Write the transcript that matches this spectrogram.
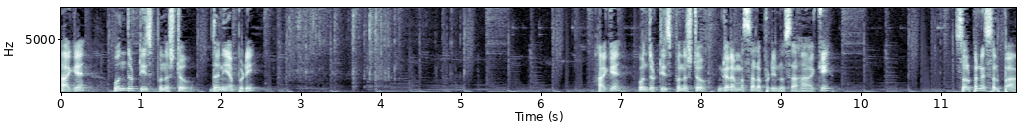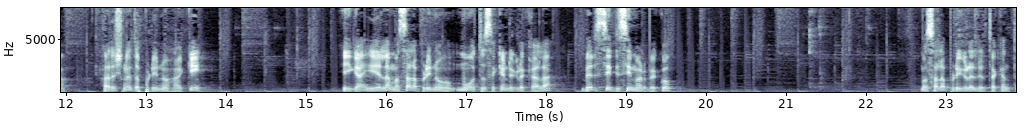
ಹಾಗೆ ಒಂದು ಟೀ ಸ್ಪೂನಷ್ಟು ಧನಿಯಾ ಪುಡಿ ಹಾಗೆ ಒಂದು ಟೀ ಸ್ಪೂನಷ್ಟು ಗರಂ ಮಸಾಲ ಪುಡಿನೂ ಸಹ ಹಾಕಿ, ಸ್ವಲ್ಪನೇ ಸ್ವಲ್ಪ ಅರಿಶಿಣದ ಪುಡಿನೂ ಹಾಕಿ, ಈಗ ಈ ಎಲ್ಲ ಮಸಾಲ ಪುಡಿನೂ ಮೂವತ್ತು ಸೆಕೆಂಡ್ಗಳ ಕಾಲ ಬೆರೆಸಿ ಬಿಸಿ ಮಾಡಬೇಕು. ಮಸಾಲ ಪುಡಿಗಳಲ್ಲಿರ್ತಕ್ಕಂಥ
